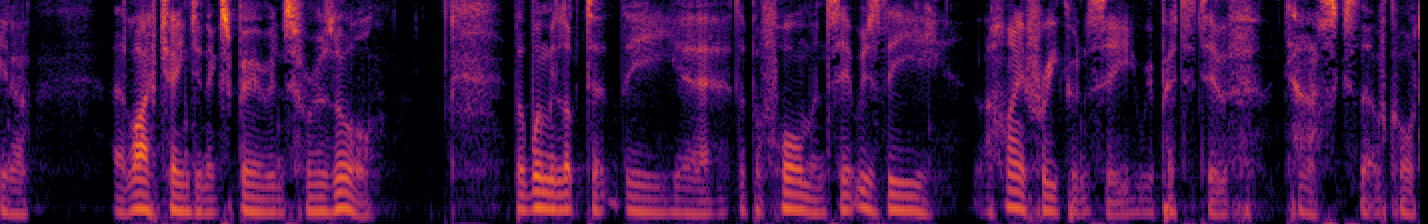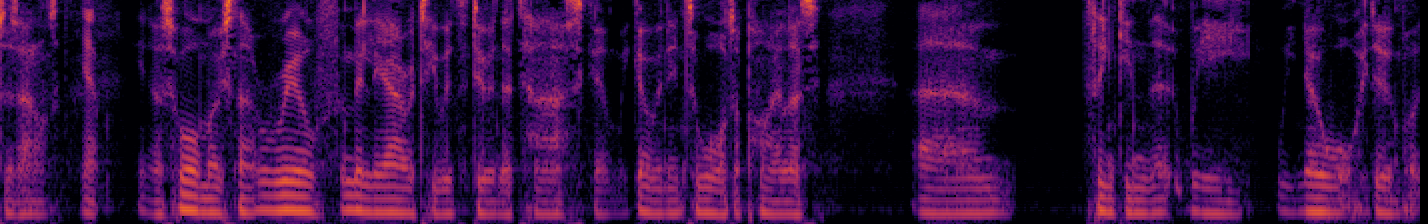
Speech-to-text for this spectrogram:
you know, a life changing experience for us all. But when we looked at the uh, the performance, it was the high frequency, repetitive tasks that have caught us out. Yep you know, so almost that real familiarity with doing the task, and we're going into autopilot, um, thinking that we we know what we're doing, but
